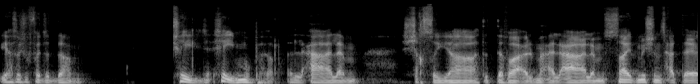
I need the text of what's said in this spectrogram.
يا اشوفها قدامي. شيء شيء مبهر. العالم. الشخصيات التفاعل مع العالم ال side missions حتى.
